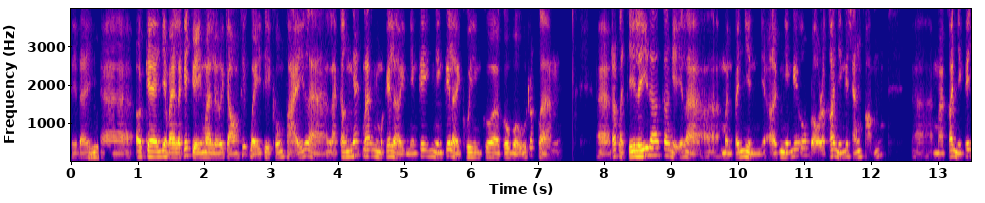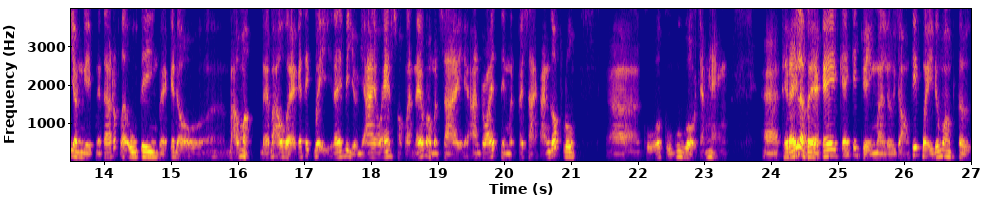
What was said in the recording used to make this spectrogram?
thì đấy à, ok như vậy là cái chuyện mà lựa chọn thiết bị thì cũng phải là là cân nhắc đó. Nhưng mà cái lời những cái những cái lời khuyên của của vũ rất là à, rất là chí lý đó. Có nghĩa là mình phải nhìn ở những cái góc độ là có những cái sản phẩm à, mà có những cái doanh nghiệp người ta rất là ưu tiên về cái độ ờ, bảo mật để bảo vệ cái thiết bị. Đấy ví dụ như iOS hoặc là nếu mà mình xài Android thì mình phải xài bản gốc luôn à, của của Google chẳng hạn. À, thì đấy là về cái cái cái chuyện mà lựa chọn thiết bị đúng không? Từ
